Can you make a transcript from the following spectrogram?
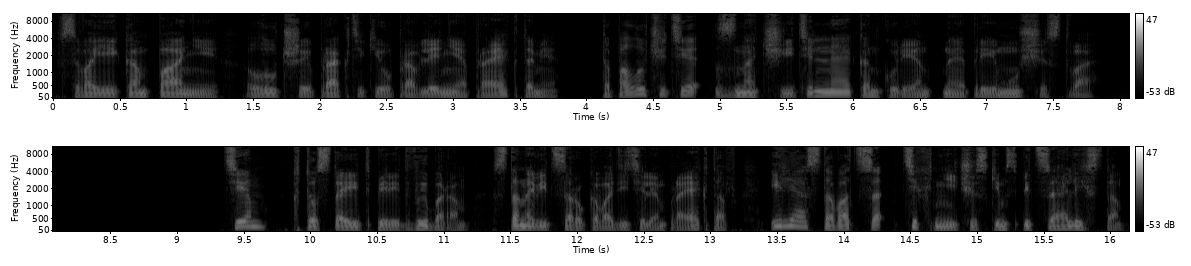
в своей компании лучшие практики управления проектами, то получите значительное конкурентное преимущество. Тем, кто стоит перед выбором становиться руководителем проектов или оставаться техническим специалистом.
